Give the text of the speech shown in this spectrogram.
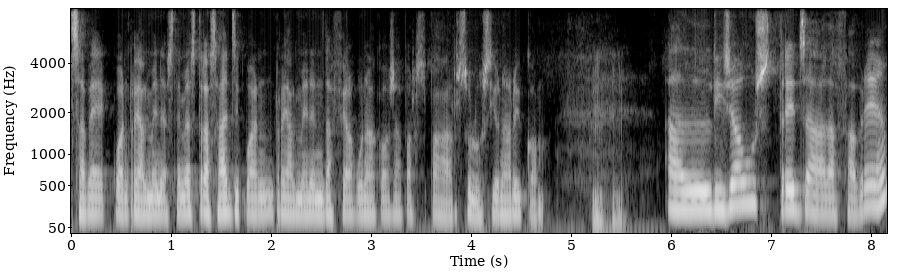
saber quan realment estem estressats i quan realment hem de fer alguna cosa per, per solucionar-ho i com. Mhm. -huh. El dijous 13 de febrer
